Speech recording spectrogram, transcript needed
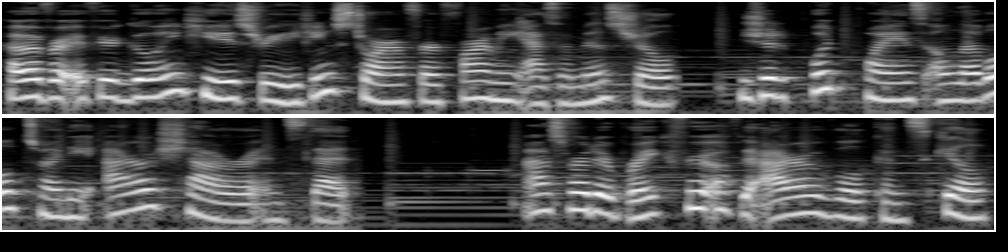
However, if you're going to use Raging Storm for farming as a minstrel, you should put points on level 20 Arrow Shower instead. As for the breakthrough of the Arrow Vulcan skill,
